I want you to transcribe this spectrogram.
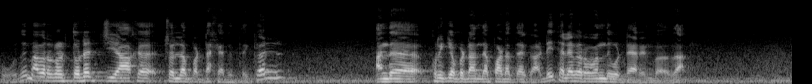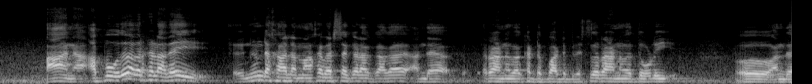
போதும் அவர்கள் தொடர்ச்சியாக சொல்லப்பட்ட கருத்துக்கள் அந்த குறிக்கப்பட்ட அந்த படத்தை காட்டி தலைவர் இறந்து விட்டார் என்பதுதான். ஆனால் அப்போது அவர்கள் அதை நீண்ட காலமாக வருஷக்கணக்காக அந்த இராணுவ கட்டுப்பாட்டு பிரதேச இராணுவத்தோடு ஓ, அந்த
